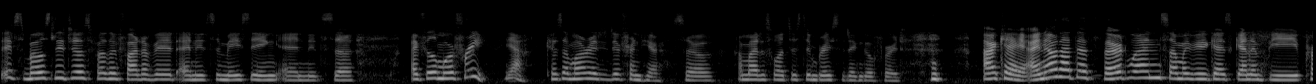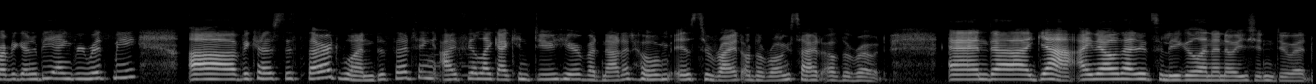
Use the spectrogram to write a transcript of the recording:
it's mostly just for the fun of it and it's amazing and it's, uh, I feel more free, yeah, because I'm already different here, so I might as well just embrace it and go for it. okay, I know that the third one, some of you guys gonna be, probably gonna be angry with me, uh, because the third one, the third thing I feel like I can do here but not at home is to ride on the wrong side of the road. And uh, yeah, I know that it's illegal and I know you shouldn't do it,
